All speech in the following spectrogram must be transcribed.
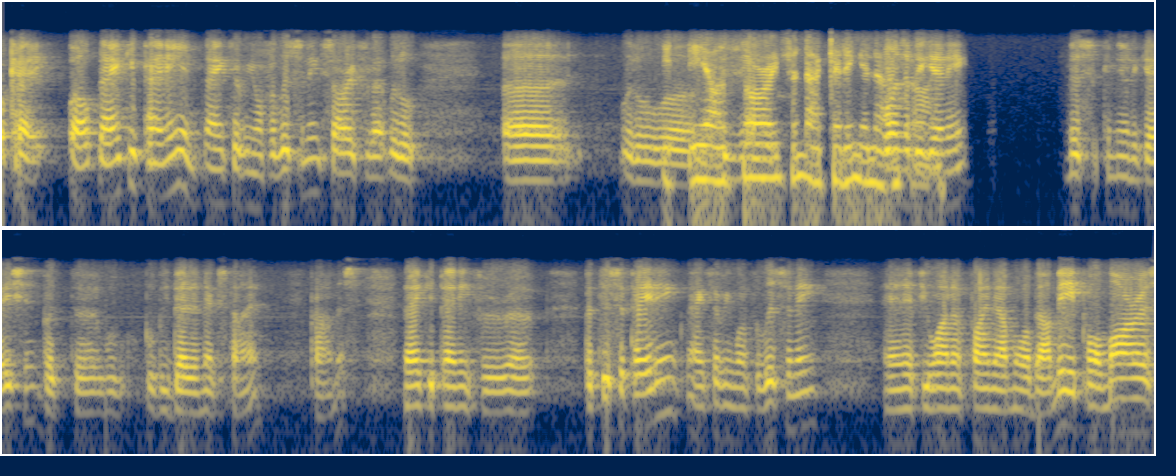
Okay. Well, thank you, Penny, and thanks everyone for listening. Sorry for that little, uh, little. Uh, yeah, sorry for not getting in Well, in the time. beginning, miscommunication, but uh, we'll, we'll be better next time. Promise. Thank you, Penny, for uh, participating. Thanks everyone for listening. And if you want to find out more about me, Paul Morris,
